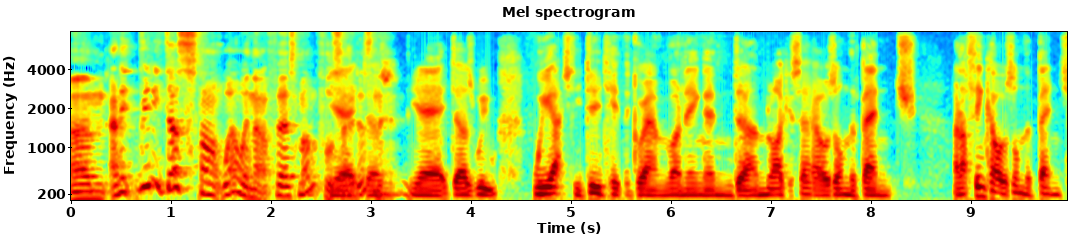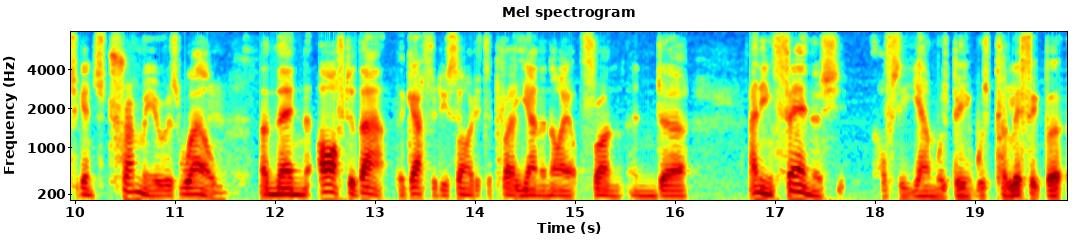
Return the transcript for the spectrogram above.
um, and it really does start well in that first month or yeah, so, it doesn't does. it? Yeah, it does. We we actually did hit the ground running, and um, like I said, I was on the bench, and I think I was on the bench against Tranmere as well. And then after that, the gaffer decided to play Jan and I up front, and uh, and in fairness, obviously Jan was being was prolific, but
